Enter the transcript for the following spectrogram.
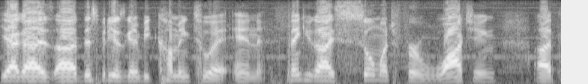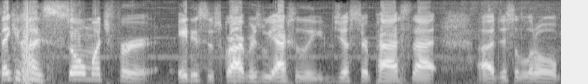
yeah, guys, uh, this video is gonna be coming to an end. Thank you guys so much for watching. Uh, thank you guys so much for 80 subscribers. We actually just surpassed that. Uh, just a little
